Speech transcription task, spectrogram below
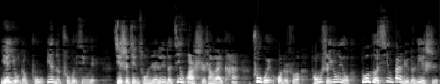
也有着普遍的出轨行为，即使仅从人类的进化史上来看。出轨或者说同时拥有多个性伴侣的历史，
